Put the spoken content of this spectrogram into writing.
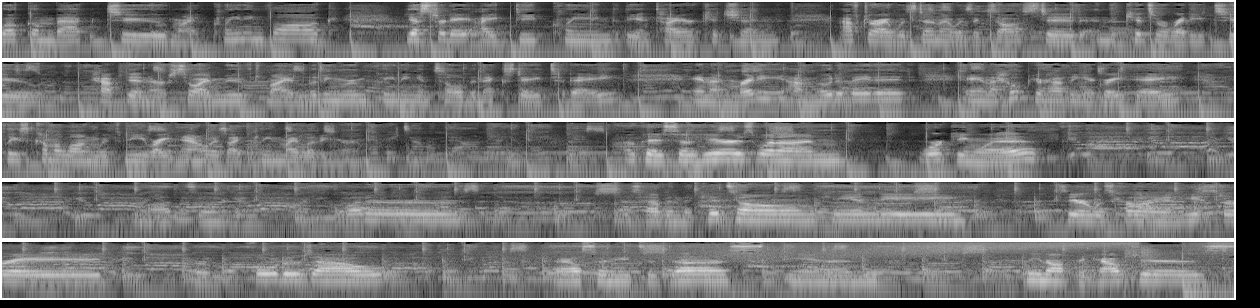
welcome back to my cleaning vlog. Yesterday I deep cleaned the entire kitchen. After I was done I was exhausted and the kids were ready to have dinner so I moved my living room cleaning until the next day today and I'm ready, I'm motivated and I hope you're having a great day. Please come along with me right now as I clean my living room. Okay so here's what I'm working with lots of clutter. Just having the kids home, candy. Sarah was coloring an Easter egg. Her folder's out. I also need to dust and clean off the couches,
